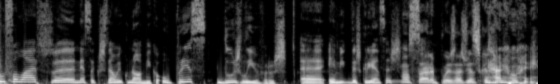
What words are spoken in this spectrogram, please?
Por falar uh, nessa questão económica, o preço dos livros uh, é amigo das crianças? Não, Sara, pois às vezes se calhar não é.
